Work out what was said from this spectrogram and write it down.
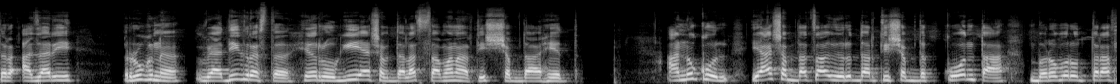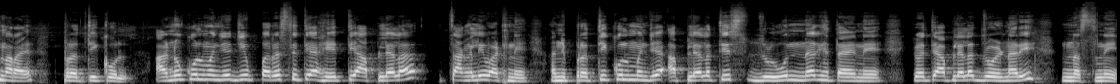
तर आजारी रुग्ण व्याधीग्रस्त हे रोगी या शब्दाला समानार्थी शब्द आहेत. अनुकूल या शब्दाचा विरुद्धार्थी शब्द कोणता? बरोबर उत्तर असणार आहे प्रतिकूल. अनुकूल म्हणजे जी परिस्थिती आहे ती आपल्याला चांगली वाटणे आणि प्रतिकूल म्हणजे आपल्याला ती जुळवून न घेता येणे किंवा ती आपल्याला जुळणारी नसणे.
